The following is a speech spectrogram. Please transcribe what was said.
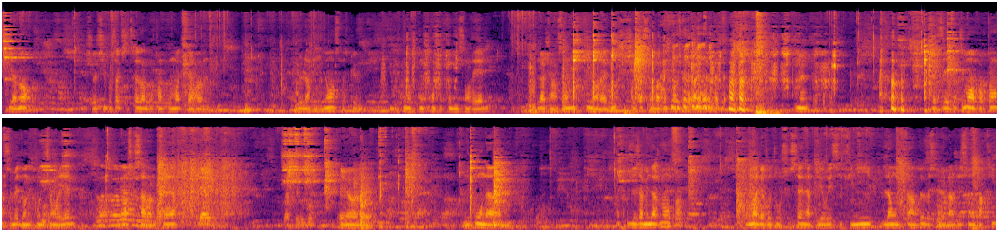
Je suis à mort. C'est aussi pour ça que c'est très important pour moi de faire euh, de la résidence parce que du coup on se confronte aux conditions réelles. Là j'ai un sandwich qui dans la bouche, je sais pas si on va comprendre ce que Mais c'est effectivement important de se mettre dans des conditions réelles, voir ce que ça va me faire. Beaucoup. Et euh, du coup, on a des aménagements. Quoi. Pour moi, les retours sur scène, a priori, c'est fini. Là, on le fait un peu parce que l'ingé son est parti.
